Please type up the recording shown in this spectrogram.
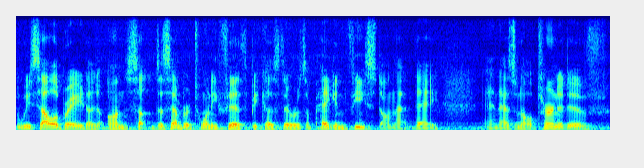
we celebrate on December 25th because there was a pagan feast on that day. And as an alternative,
